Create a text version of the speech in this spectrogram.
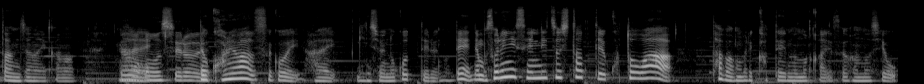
たんじゃないかな、はい。面白い。でもこれはすごい、はい、印象に残ってるのででもそれに戦慄したっていうことは多分あんまり家庭の中でそういう話を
